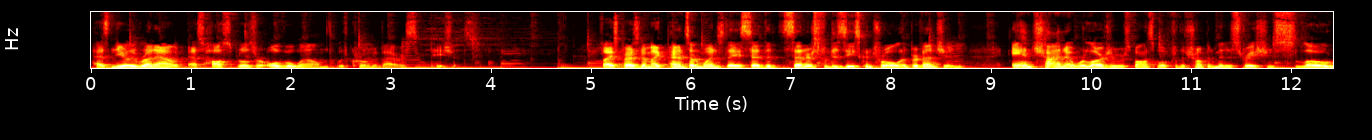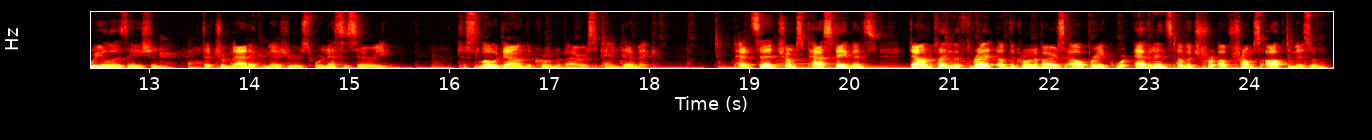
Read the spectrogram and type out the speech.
has nearly run out as hospitals are overwhelmed with coronavirus patients. Vice President Mike Pence on Wednesday said that Centers for Disease Control and Prevention and China were largely responsible for the Trump administration's slow realization that dramatic measures were necessary to slow down the coronavirus pandemic. Pence said Trump's past statements, downplaying the threat of the coronavirus outbreak, were evidence of, tr- of Trump's optimism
